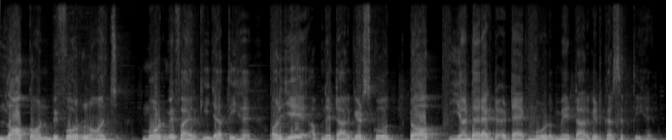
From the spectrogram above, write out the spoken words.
lock on before launch mode में फायर की जाती है और ये अपने टारगेट्स को टॉप या डायरेक्ट अटैक मोड में टारगेट कर सकती है।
